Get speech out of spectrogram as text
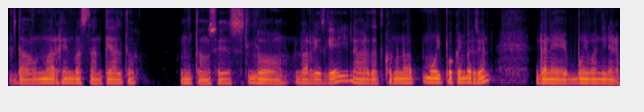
daba un margen bastante alto. Entonces lo, lo arriesgué y la verdad con una muy poca inversión gané muy buen dinero.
